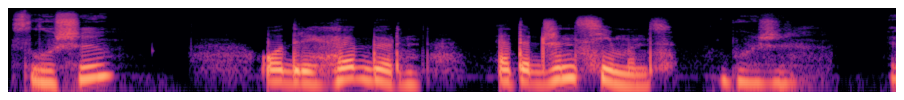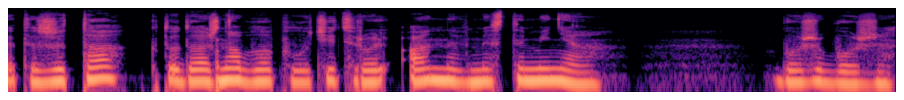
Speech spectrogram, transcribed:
Слушаю. Одри Хэбберн — это Джин Симмонс. Боже, это же та, кто должна была получить роль Анны вместо меня. Боже, боже,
